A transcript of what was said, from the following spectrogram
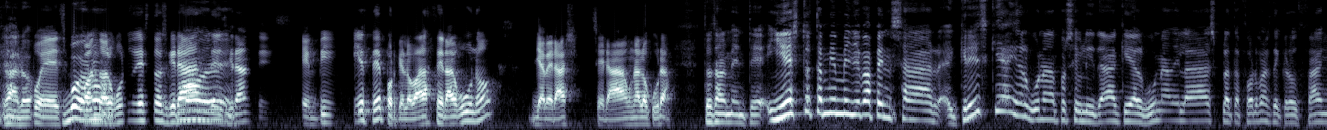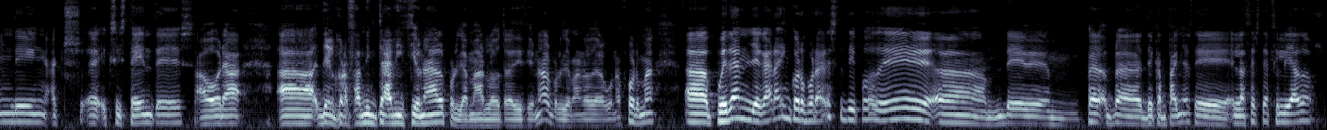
Claro. Pues cuando alguno de estos grandes, grandes empiece, porque lo va a hacer alguno, ya verás, será una locura. Totalmente. Y esto también me lleva a pensar, ¿crees que hay alguna posibilidad que alguna de las plataformas de crowdfunding eh, existentes ahora ah, del crowdfunding tradicional, por llamarlo tradicional, por llamarlo de alguna forma, ah, puedan llegar a incorporar este tipo de, ah, de, de campañas de enlaces de afiliados?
